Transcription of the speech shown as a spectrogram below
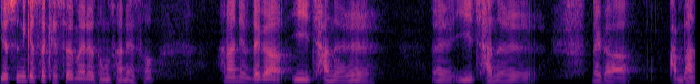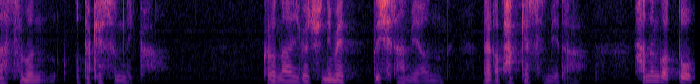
예수님께서 겟세마네 동산에서 하나님 내가 이 잔을 예, 이 잔을 내가 안 받았으면 어떻겠습니까? 그러나 이거 주님의 뜻이라면 내가 받겠습니다. 하는 것도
